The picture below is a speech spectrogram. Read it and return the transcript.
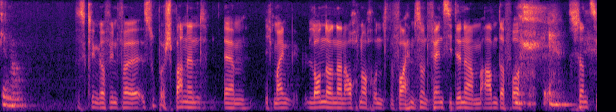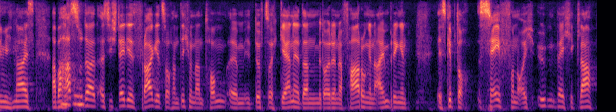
genau. Das klingt auf jeden Fall super spannend. Ähm, ich meine, London dann auch noch und vor allem so ein fancy Dinner am Abend davor. ist schon ziemlich nice. Aber mhm. hast du da, also ich stelle dir die Frage jetzt auch an dich und an Tom, ähm, ihr dürft euch gerne dann mit euren Erfahrungen einbringen. Es gibt doch safe von euch irgendwelche, klar,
